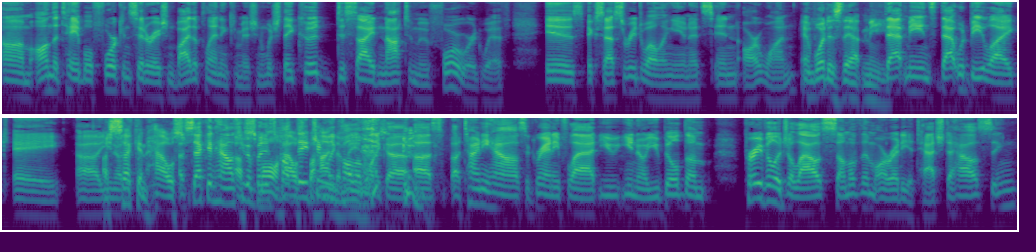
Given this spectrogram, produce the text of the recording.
um, on the table for consideration by the Planning Commission, which they could decide not to move forward with, is accessory dwelling units in R1. And what does that mean? That means that would be like a uh, you a know, second house, a second house. A you, small but called, they generally the call them like a, a, a tiny house, a granny flat. You you know you build them. Prairie Village allows some of them already attached to housing,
